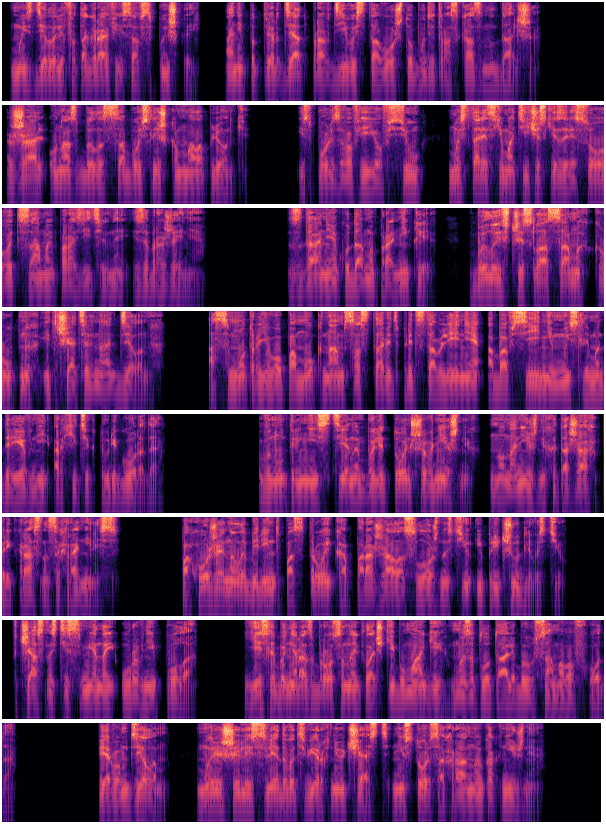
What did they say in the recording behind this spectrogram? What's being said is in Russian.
Мы сделали фотографии со вспышкой, они подтвердят правдивость того, что будет рассказано дальше. Жаль, у нас было с собой слишком мало пленки. Использовав ее всю, мы стали схематически зарисовывать самые поразительные изображения. Здание, куда мы проникли, было из числа самых крупных и тщательно отделанных. Осмотр его помог нам составить представление обо всей немыслимо древней архитектуре города. Внутренние стены были тоньше внешних, но на нижних этажах прекрасно сохранились. Похожая на лабиринт постройка поражала сложностью и причудливостью, в частности сменой уровней пола. Если бы не разбросанные клочки бумаги, мы заплутали бы у самого входа. Первым делом мы решили исследовать верхнюю часть, не столь сохранную, как нижняя.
